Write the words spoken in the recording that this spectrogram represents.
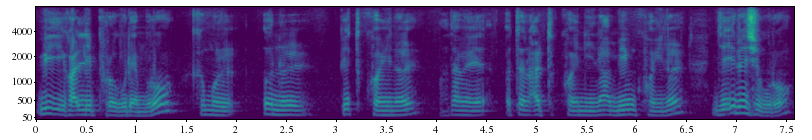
위기 관리 프로그램으로 금을, 은을, 비트코인을, 그다음에 어떤 알트코인이나 밈코인을 이제 이런 식으로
